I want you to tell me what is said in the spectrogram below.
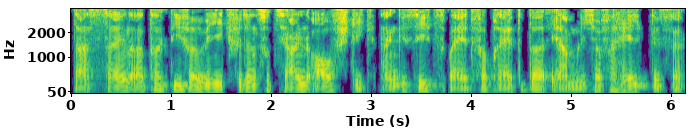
Das sei ein attraktiver Weg für den sozialen Aufstieg angesichts weit verbreiteter ärmlicher Verhältnisse.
